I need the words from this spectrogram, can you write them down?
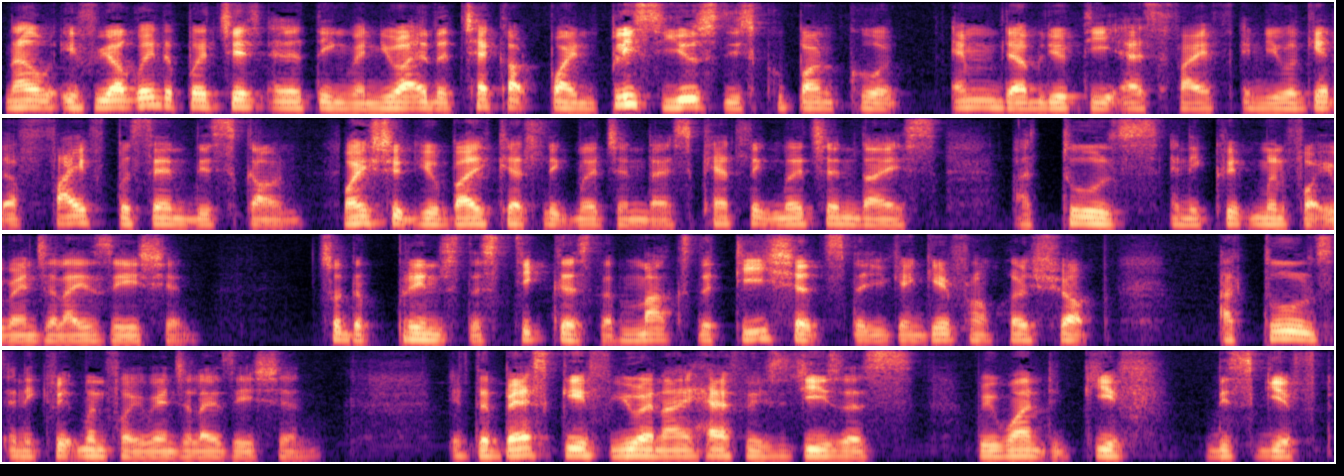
Now, if you are going to purchase anything when you are at the checkout point, please use this coupon code MWTS5 and you will get a 5% discount. Why should you buy Catholic merchandise? Catholic merchandise are tools and equipment for evangelization. So the prints, the stickers, the marks, the t-shirts that you can get from her shop are tools and equipment for evangelization. If the best gift you and I have is Jesus, we want to give this gift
